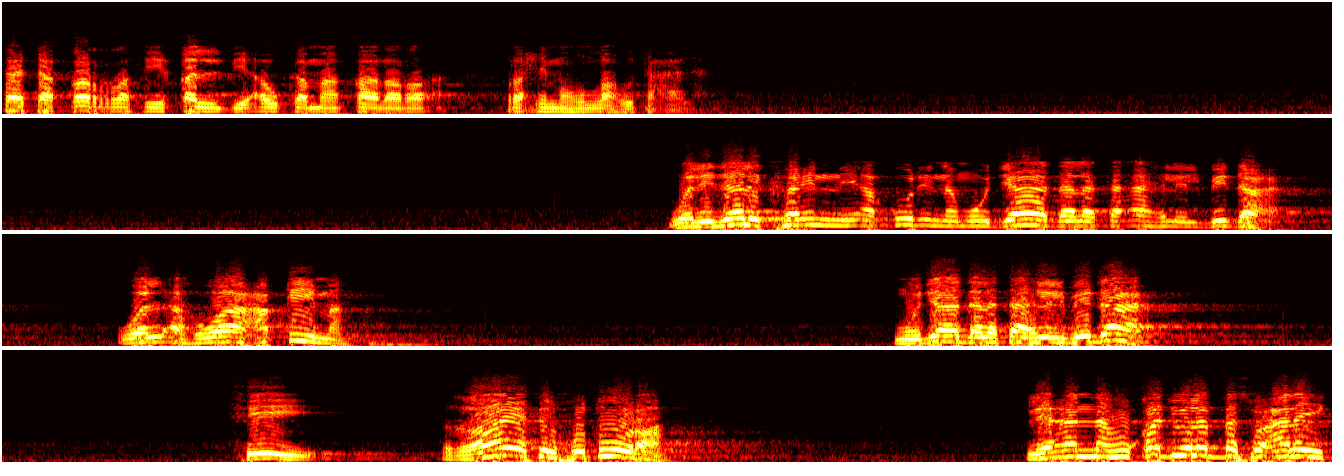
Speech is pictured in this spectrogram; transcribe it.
فتقر في قلبي أو كما قال رحمه الله تعالى. ولذلك فإني أقول إن مجادلة أهل البدع والأهواء عقيمة. مجادلة أهل البدع في غاية الخطورة لأنه قد يلبس عليك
